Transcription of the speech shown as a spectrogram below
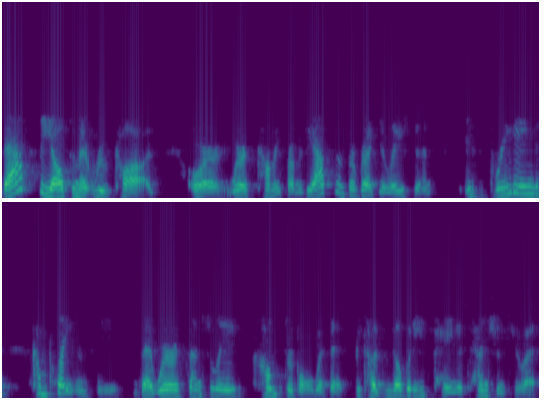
That's the ultimate root cause or where it's coming from. The absence of regulation is breeding complacency that we're essentially comfortable with it because nobody's paying attention to it.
